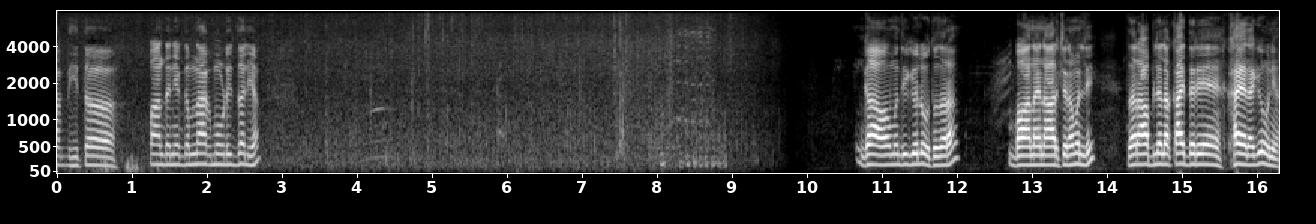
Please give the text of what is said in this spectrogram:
अगदी इथं पांदन एकदम नागमोडीत झाली हा. गावामध्ये गेलो होतो जरा. बा नाही ना अर्चना म्हणली. जरा आपल्याला काहीतरी खायला घेऊन या.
